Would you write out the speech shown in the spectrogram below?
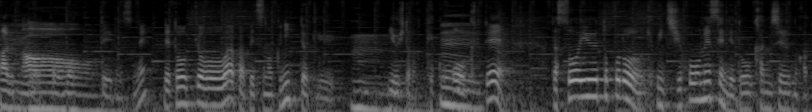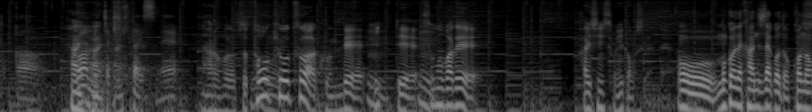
あると思っているんですね。で東京はやっぱ別の国ってよく言う人が結構多くて、だそういうところを逆に地方目線でどう感じてるのかとかはめっちゃ聞きたいですね。なるほど。ちょっと東京ツアー組んでうん行って、うん。その場で配信してもいいかもしれない。ねおお、向こうで感じたこと、この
